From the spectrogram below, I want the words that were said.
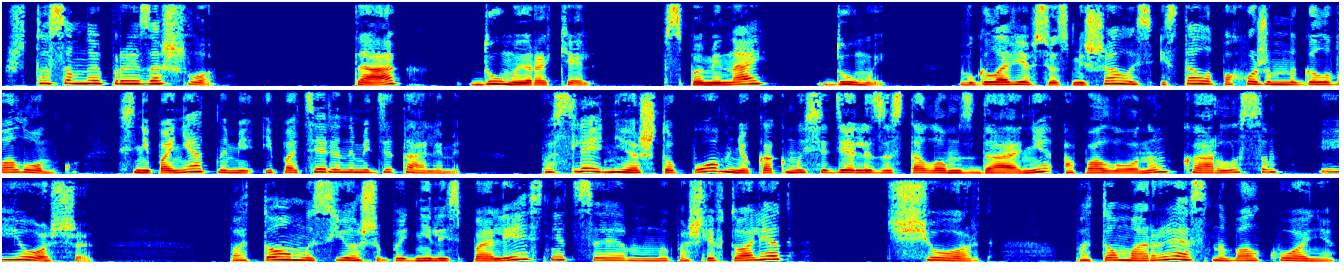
Что со мной произошло? Так, думай, Ракель. Вспоминай, думай. В голове все смешалось и стало похожим на головоломку, с непонятными и потерянными деталями. Последнее, что помню, как мы сидели за столом с Дани, Аполлоном, Карлосом и Йоши. Потом мы с Йоши поднялись по лестнице, мы пошли в туалет. Черт! Потом Арес на балконе.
